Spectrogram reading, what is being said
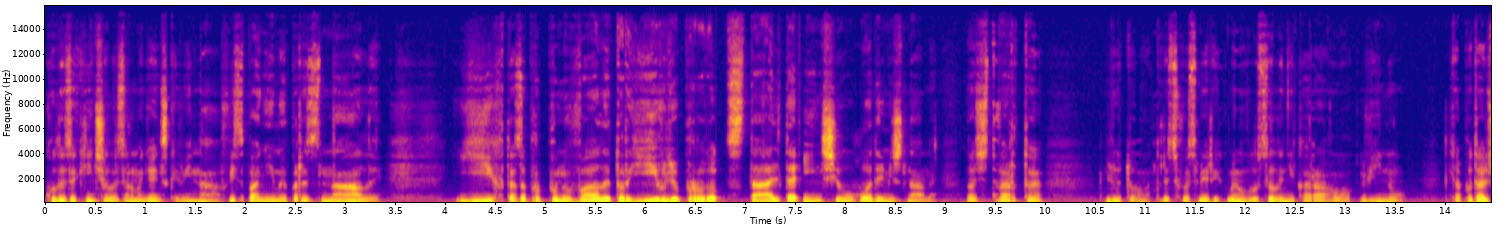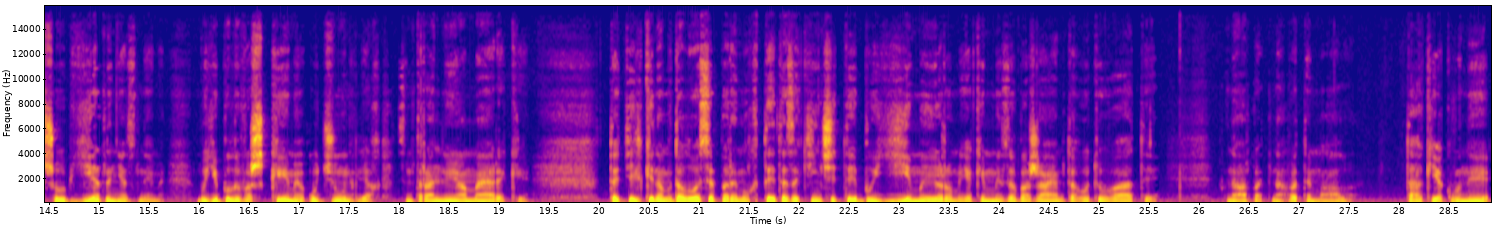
Коли закінчилась громадянська війна, в Іспанії ми признали їх та запропонували торгівлю про сталь та інші угоди між нами. 24 лютого, 38 рік, ми оголосили Нікарагуа війну для подальшого об'єднання з ними. Бої були важкими у джунглях Центральної Америки. Та тільки нам вдалося перемогти та закінчити бої миром, яким ми забажаємо, та готувати напад на Гватемалу. Так як вони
